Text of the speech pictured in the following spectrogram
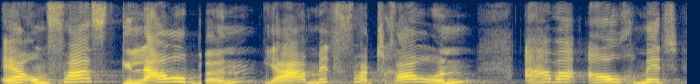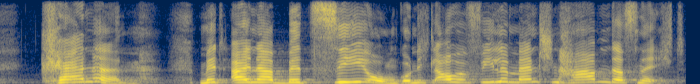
er umfasst Glauben, ja, mit Vertrauen, aber auch mit Kennen, mit einer Beziehung. Und ich glaube, viele Menschen haben das nicht.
